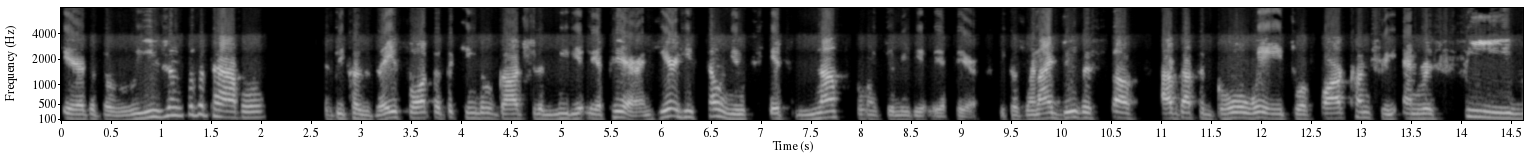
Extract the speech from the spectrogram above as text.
here that the reason for the parable is because they thought that the kingdom of God should immediately appear. And here he's telling you it's not going to immediately appear. Because when I do this stuff, I've got to go away to a far country and receive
